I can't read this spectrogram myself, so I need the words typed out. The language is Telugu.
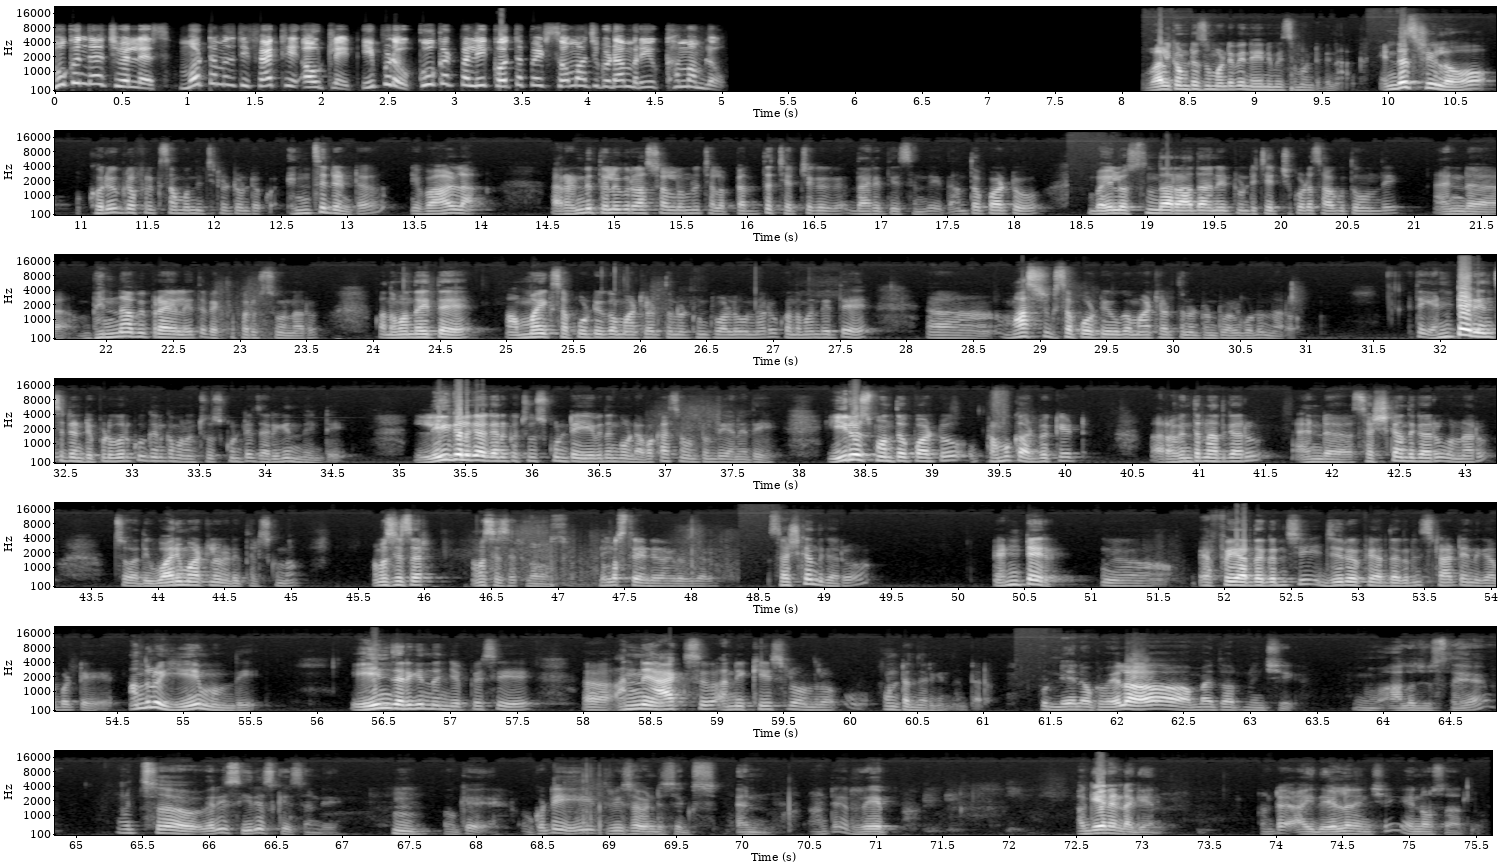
ముకుంద జ్యువెల్లర్స్ మొట్టమొదటి ఫ్యాక్టరీ అవుట్లెట్. ఇప్పుడు కూకట్పల్లి కొత్తపేట్ సోమాజిగూడ మరియు ఖమ్మంలో. వెల్కమ్ టు సుమంటివి నేను మీ సుమన్ నాకు ఇండస్ట్రీలో కొరియోగ్రఫర్కి సంబంధించినటువంటి ఒక ఇన్సిడెంట్ ఇవాళ రెండు తెలుగు రాష్ట్రాల్లోనూ చాలా పెద్ద చర్చగా దారితీసింది. దాంతోపాటు బయలు వస్తుందా రాదా అనేటువంటి చర్చ కూడా సాగుతూ ఉంది. అండ్ భిన్నాభిప్రాయాలు అయితే వ్యక్తపరుస్తూ ఉన్నారు. కొంతమంది అయితే అమ్మాయికి సపోర్టివ్గా మాట్లాడుతున్నటువంటి వాళ్ళు ఉన్నారు. కొంతమంది అయితే మాస్టర్కి సపోర్టివ్గా మాట్లాడుతున్నటువంటి వాళ్ళు కూడా ఉన్నారు. అయితే ఎంటైర్ ఇన్సిడెంట్ ఇప్పటి వరకు కనుక మనం చూసుకుంటే జరిగింది ఏంటి? లీగల్గా కనుక చూసుకుంటే ఏ విధంగా ఉండే అవకాశం ఉంటుంది అనేది ఈరోజు మనతో పాటు ప్రముఖ అడ్వకేట్ రవీంద్రనాథ్ గారు అండ్ శశికాంత్ గారు ఉన్నారు. సో అది వారి మాటలో అడిగి తెలుసుకుందాం. నమస్తే సార్. నమస్తే సార్. నమస్తే. నమస్తే అండి నాగరాజు గారు. శశికాంత్ గారు ఎంటైర్ ఎఫ్ఐఆర్ దగ్గర నుంచి జీరో ఎఫ్ఐఆర్ దగ్గర నుంచి స్టార్ట్ అయింది కాబట్టి అందులో ఏముంది? ఏం జరిగిందని చెప్పేసి అన్ని యాక్ట్స్ అన్ని కేసులు అందులో ఉండటం జరిగిందంటారు. ఇప్పుడు నేను ఒకవేళ అమ్మాయి తరపు నుంచి ఆలోచిస్తే ఇట్స్ వెరీ సీరియస్ కేస్ అండి. ఓకే ఒకటి త్రీ సెవెంటీ సిక్స్ ఎన్ అంటే రేప్. అగైన్ అండ్ అగైన్ అంటే ఐదేళ్ళ నుంచి ఎన్నోసార్లు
